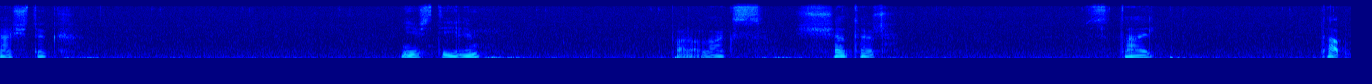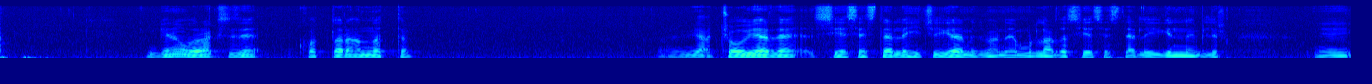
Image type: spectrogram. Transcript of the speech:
Mozaik açtık. News diyelim. Parallax, Shutter, Style, Tab. Genel olarak size kodları anlattım. Ya çoğu yerde CSS'lerle hiç ilgilenmedim. Örneğin buralarda CSS'lerle ilgilenebilir. Ee,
